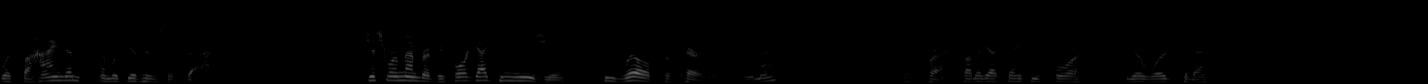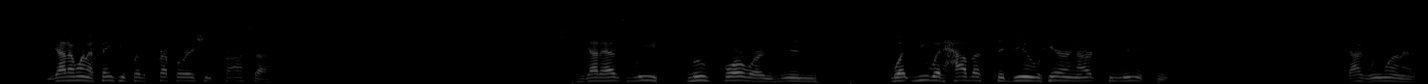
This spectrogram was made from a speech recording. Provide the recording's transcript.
was behind him and would give him success. Just remember, before God can use you, he will prepare you. Amen? Let's pray. Father God, thank you for your word today. God, I want to thank you for the preparation process. God, as we move forward in what you would have us to do here in our community, God, we want to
